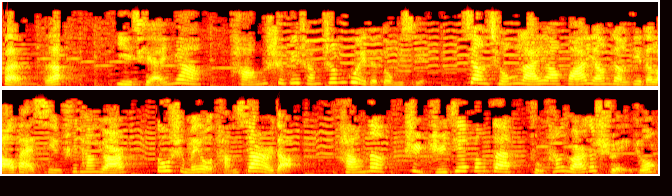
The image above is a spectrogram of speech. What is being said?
粉子。以前呀，糖是非常珍贵的东西，像邛崃呀、华阳等地的老百姓吃汤圆都是没有糖馅儿的。糖呢是直接放在煮汤圆的水中，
